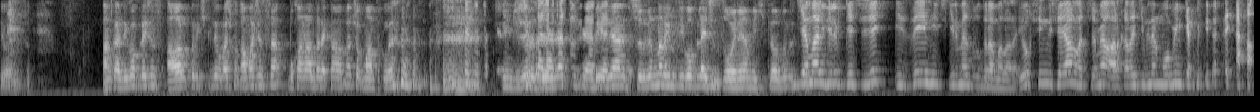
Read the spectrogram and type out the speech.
Diyor musun? Kanka League of Legends ağırlıklı bir kitleye ulaşmak amacınsa bu kanalda reklam yapmak çok mantıklı. Çünkü şöyle Çok alakasız yani. Biz yani çılgınlar gibi League of Legends oynayan bir kitle olduğumuz için. Kemal gülüp geçecek. İzleyin hiç girmez bu dramalara. Yok şimdi şeyi anlatacağım ya. Arkada kimler mobbing yapıyor. ya.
